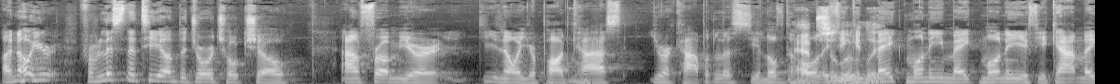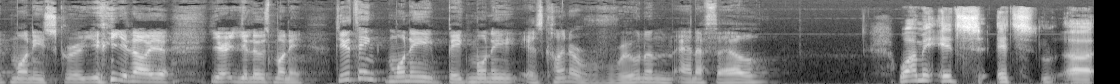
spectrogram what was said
I know you're from listening to you on the George Hook show and from your, you know, your podcast. You're a capitalist. You love the whole. If you can Mm-hmm. Make money, make money. If you can't make money, screw you. You know, you you you lose money. Do you think money, big money, is kind of ruining NFL? Well, I mean, it's it's uh,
